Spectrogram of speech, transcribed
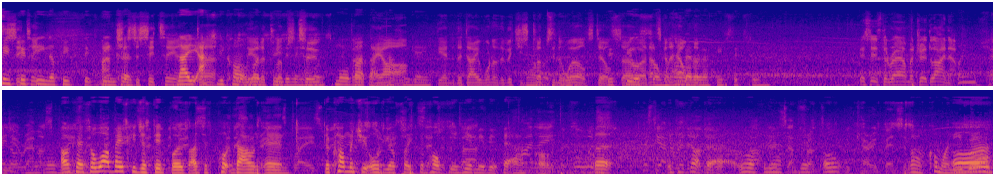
Manchester FIFA City. 15 or FIFA 16. 'cause Manchester City. Now you uh, actually can't the run other through clubs them too. anymore. It's more about that they are, game. at the end of the day, one of the richest clubs in the world still. So uh, that's going to help them. Than FIFA 16. This is the Real Madrid lineup. Okay, so what I basically just did was I just put down um, the commentary audio so you can hopefully hear me a bit better. Forwards. But if it's not better, Ronaldo hopefully I moves have to just. Oh, Oh, come on, oh, Ibra.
